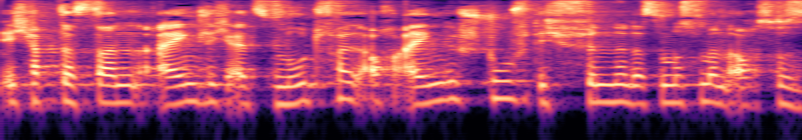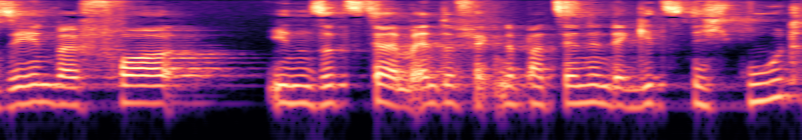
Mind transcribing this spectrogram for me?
ich habe das dann eigentlich als Notfall auch eingestuft. Ich finde, das muss man auch so sehen, weil vor Ihnen sitzt ja im Endeffekt eine Patientin, der geht's nicht gut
